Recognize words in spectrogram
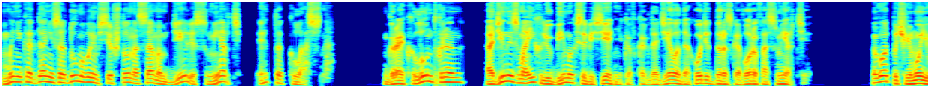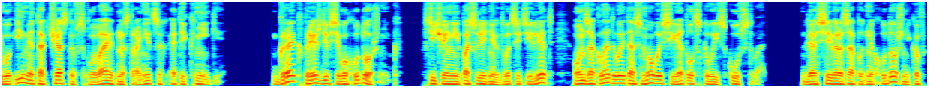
Мы никогда не задумываемся, что на самом деле смерть — это классно. Грег Лундгрен — один из моих любимых собеседников, когда дело доходит до разговоров о смерти. Вот почему его имя так часто всплывает на страницах этой книги. Грег прежде всего художник. В течение последних 20 лет он закладывает основы сиэтлского искусства. Для северо-западных художников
